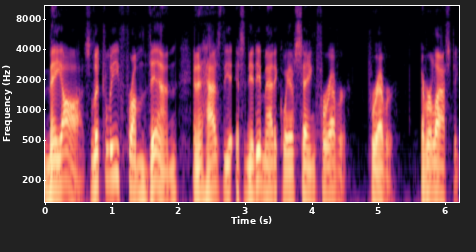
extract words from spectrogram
mayaz, literally from then, and it has the it's an idiomatic way of saying forever, forever, everlasting.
